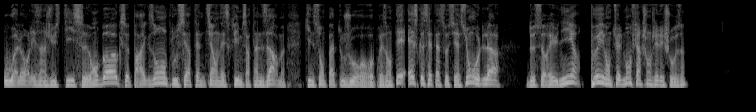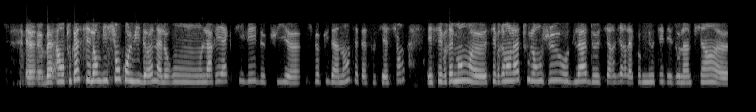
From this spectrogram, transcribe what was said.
ou alors les injustices en boxe, par exemple, ou certaines, tiens, en escrime, certaines armes qui ne sont pas toujours représentées. Est-ce que cette association, au-delà de se réunir, peut éventuellement faire changer les choses? Euh, ben, en tout cas, c'est l'ambition qu'on lui donne. Alors, on l'a réactivée depuis euh, un petit peu plus d'un an cette association, et c'est vraiment, euh, c'est vraiment là tout l'enjeu, au-delà de servir la communauté des Olympiens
